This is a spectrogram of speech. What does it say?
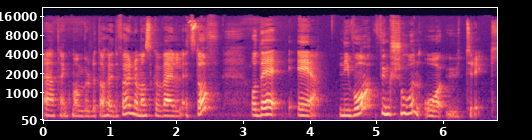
jeg tenker man burde ta høyde for når man skal velge et stoff. Og det er nivå, funksjon og uttrykk.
